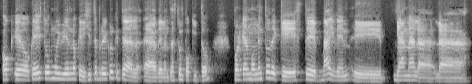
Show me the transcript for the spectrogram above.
Ok, ok, estuvo muy bien lo que dijiste, pero yo creo que te adelantaste un poquito, porque al momento de que este Biden eh, gana la, la,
